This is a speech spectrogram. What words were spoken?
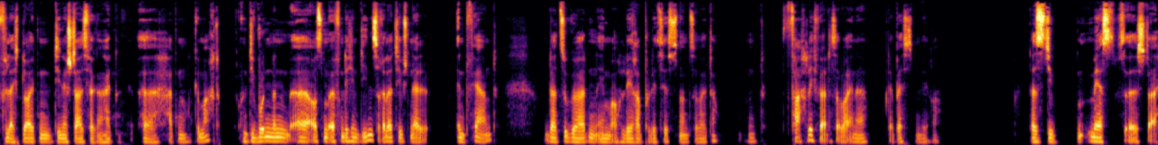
vielleicht Leuten, die eine Staatsvergangenheit äh, hatten, gemacht. Und die wurden dann äh, aus dem öffentlichen Dienst relativ schnell entfernt. Und dazu gehörten eben auch Lehrer, Polizisten und so weiter. Und fachlich war das aber einer der besten Lehrer. Das ist die mehr äh,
